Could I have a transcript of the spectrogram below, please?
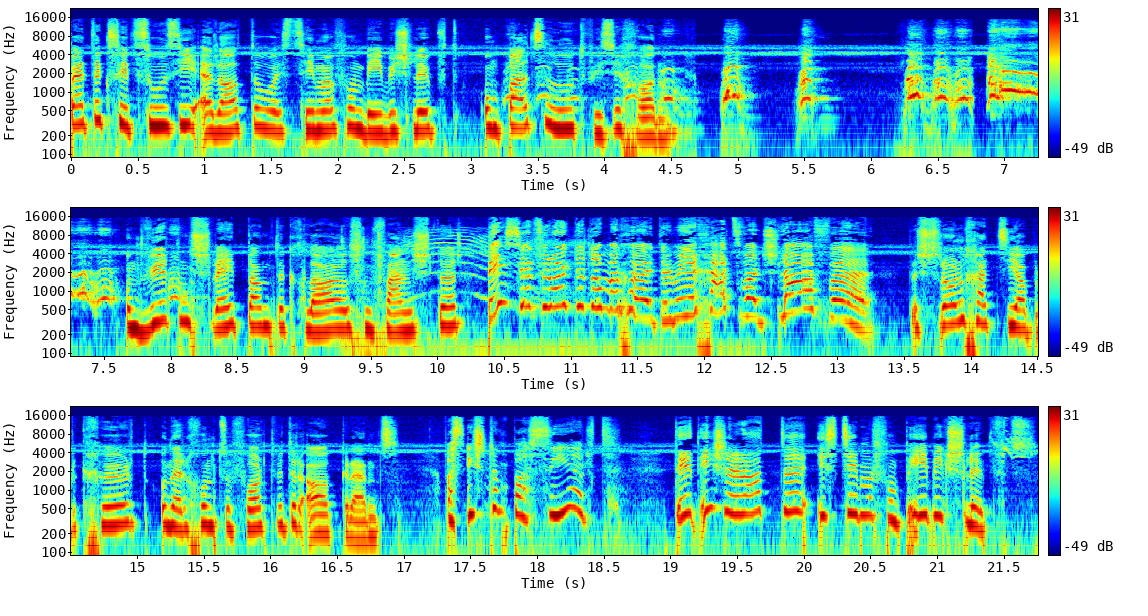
Später sieht Susi eine Ratte, die ins Zimmer vom Baby schlüpft und bald so laut wie sie kann. Und wütend schreit Tante Clara aus dem Fenster. Bis jetzt Leute rumkommen, meine Katze will schlafen! Der Strolch hat sie aber gehört und er kommt sofort wieder angerannt. Was ist denn passiert? Dort ist eine Ratte ins Zimmer vom Baby geschlüpft.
